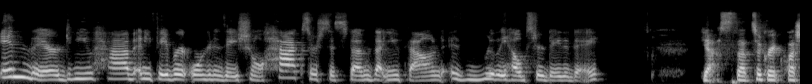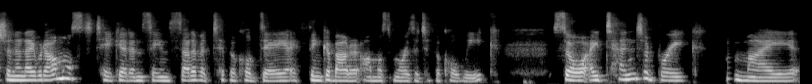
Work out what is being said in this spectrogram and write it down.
in there, do you have any favorite organizational hacks or systems that you found it really helps your day to day? Yes, that's a great question. And I would almost take it and say instead of a typical day, I think about it almost more as a typical week. So I tend to break my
